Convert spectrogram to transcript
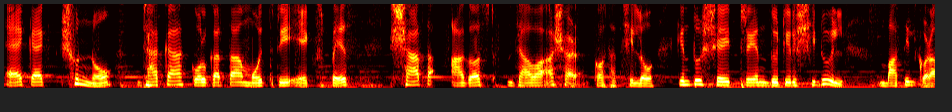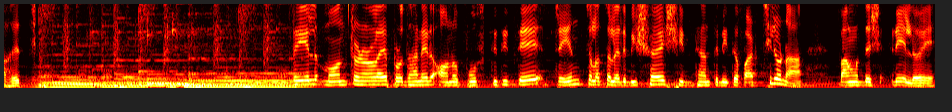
এক এক শূন্য ঢাকা কলকাতা মৈত্রী এক্সপ্রেস সাত আগস্ট যাওয়া আসার কথা ছিল। কিন্তু সেই ট্রেন দুটির শিডিউল বাতিল করা হয়েছে। রেল মন্ত্রণালয় প্রধানের অনুপস্থিতিতে ট্রেন চলাচলের বিষয়ে সিদ্ধান্ত নিতে পারছিল না বাংলাদেশ রেলওয়ে।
